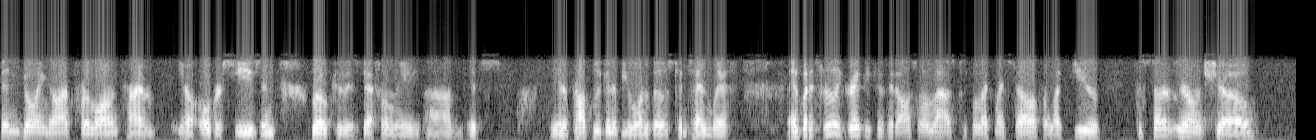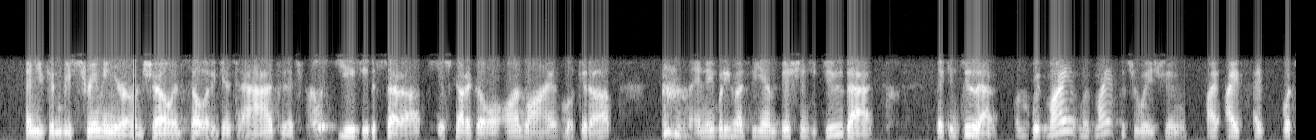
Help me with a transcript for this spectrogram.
been going on for a long time, you know, overseas, and Roku is definitely um, it's you know probably going to be one of those to contend with. And but it's really great because it also allows people like myself or like you to start your own show and you can be streaming your own show and sell it against ads and it's really easy to set up you just got to go online look it up anybody who has the ambition to do that they can do that with my with my situation I, I i what's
